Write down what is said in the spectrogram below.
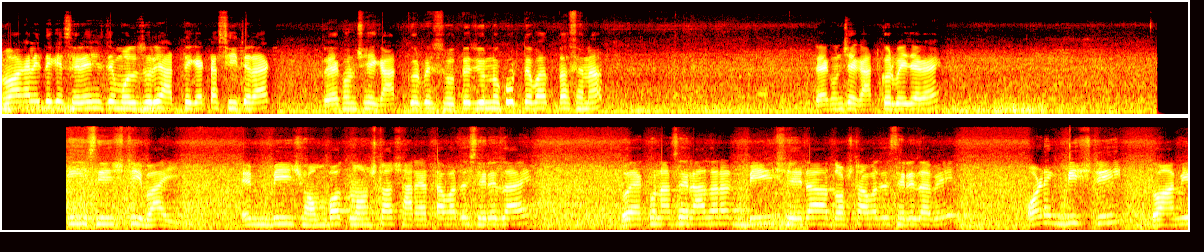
নোয়াখালী থেকে ছেড়ে এসেছে মধুচুরি হাট থেকে একটা সিটে রাখ। তো এখন সেই গার্ড করবে, স্রোতের জন্য করতে পারতেছে না। তো এখন সে গার্ড করবে এই জায়গায়। সৃষ্টি ভাই এমবি সম্পদ লঞ্চটা সাড়ে আটটা বাজে সেরে যায়। তো এখন আছে রাজারহাট বি সেটা দশটা বাজে সেরে যাবে। অনেক বৃষ্টি, তো আমি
